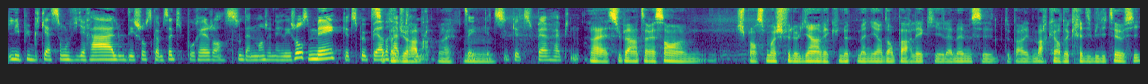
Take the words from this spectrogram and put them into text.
les publications virales ou des choses comme ça qui pourraient, genre, soudainement générer des choses, mais que tu peux perdre pas rapidement. durable. Ouais. Tu sais, Mm. que, tu, que tu perds rapidement. Ouais, super intéressant. Je pense, moi, je fais le lien avec une autre manière d'en parler qui est la même, c'est de parler de marqueurs de crédibilité aussi.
